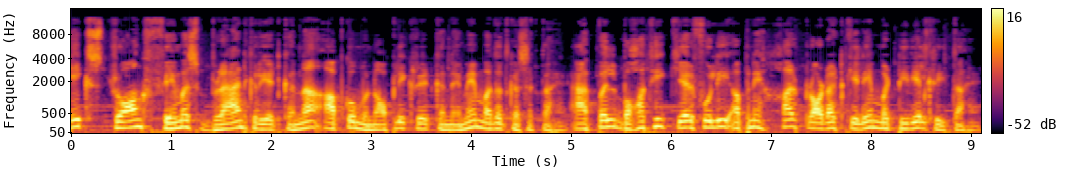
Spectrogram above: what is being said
एक स्ट्रॉन्ग फ़ेमस ब्रांड क्रिएट करना आपको मोनोपली क्रिएट करने में मदद कर सकता है। एप्पल बहुत ही केयरफुली अपने हर प्रोडक्ट के लिए मटेरियल खरीदता है,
